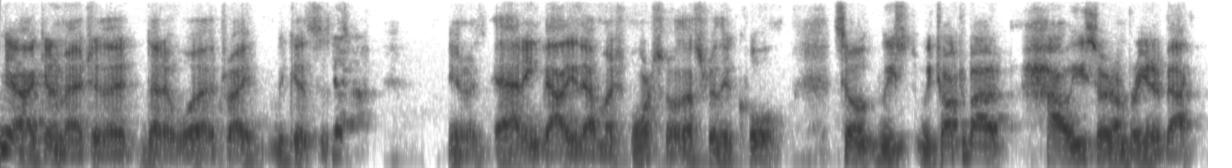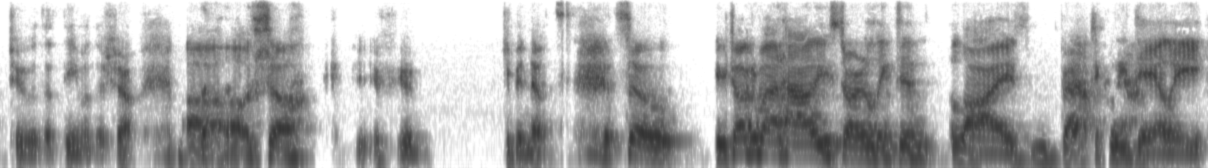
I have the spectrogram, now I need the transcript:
Yeah, I can imagine that that it would, right? Because it's you know adding value that much more. So that's really cool. So we we talked about how you started. I'm bringing it back to the theme of the show. Uh, so if you keeping notes, so you talked about how you started LinkedIn Live practically daily.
